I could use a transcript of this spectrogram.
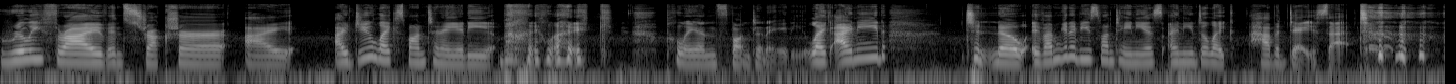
really thrive in structure. I I do like spontaneity, but I like planned spontaneity. Like I need to know if I'm going to be spontaneous, I need to like have a day set.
